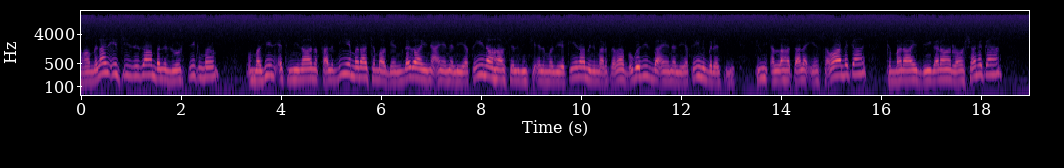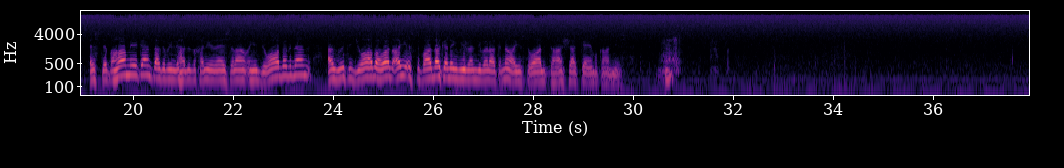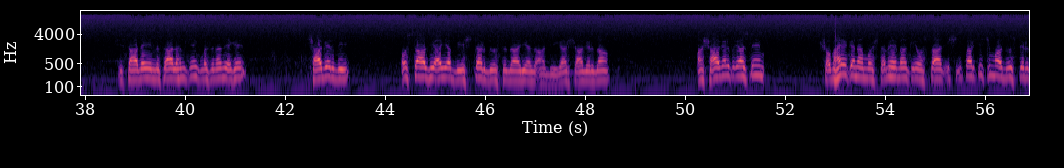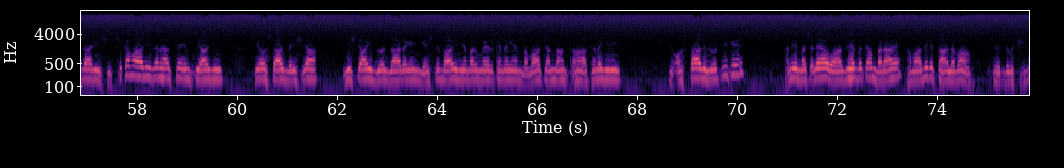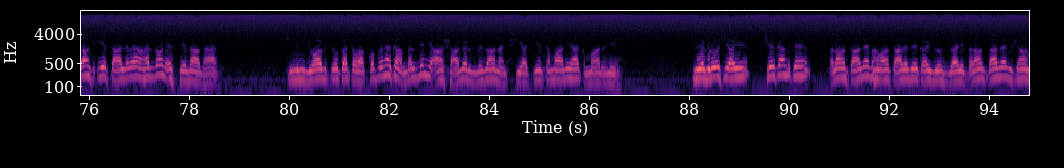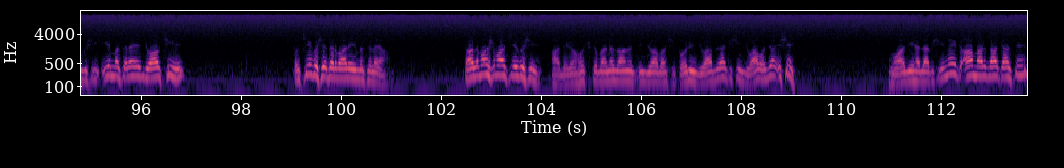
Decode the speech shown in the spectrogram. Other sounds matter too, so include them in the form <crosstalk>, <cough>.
کاملا یہ چیز زان بل لوٹتی کہ من مزید اطمینان قلبی منا چما گندگا این عین الیقین حاصل بھی چھ علم الیقین من مرتبہ بگزید با عین الیقین برسی چونکہ اللہ تعالی یہ سوال کا کہ برائے دیگران روشن کا استفہام کن تاکہ حضرت خلیل علیہ السلام یہ جواب بدن۔ از وتی جواب اول آئی استفادہ کرنے کی رندی برا کہ آئی سوال تہا شک کے امکان نہیں سادہ مثال ہم سے ایک مثلا دیکھیں شاگردی استاذی آیا بیشتر دوست داری از آدیگر شاگردان۔ اور شاگرد کہتے ہیں شبہ کنا مشتبہ با کہ استاد، اسی پر چما دوست داری چی؟ چی کمالی زن ہستے امتیازی؟ کہ استاد بیشیا گشت آئی دوست دار رگیں گشت بائی نیمک میل کنگیں بما چندان تہا سنگری استاد لوٹی کے ہمیں مسئلہ واضح بکم برائے ہمارے کے طالبان یہ طالبہ ہر دول استعداد ہے من جواب تو کا توقف نہ کام بل بل آ شاگرد بزانا کسی اچھی کمالی حق مارنی۔ ہے یہ گروچی آئی چیکن کہ فلان طالب ہما طالب کئی دوست داری، فلان طالب شان گوشی یہ مسئلہ جواب چی ہے؟ تو چی گوشی دربارے یہ مسئلہ ہے؟ طالبان شما چی گوشی آدھے گا ہوش کبا نزانتی جواب آشی، پوری جواب دا کسی جواب ہو جائے اسے۔ موازی ہدف شی نہیں کہ آ مردہ کہتے ہیں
